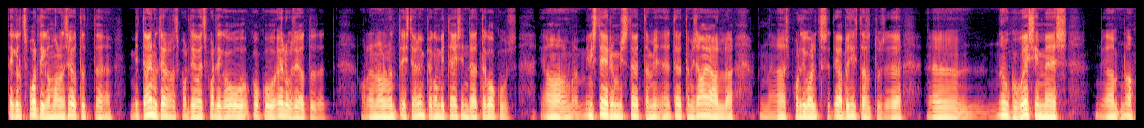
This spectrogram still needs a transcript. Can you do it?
tegelikult spordiga ma olen seotud äh, mitte ainult jalgrattaspordiga, vaid spordiga kogu, kogu elu seotud, et olen olnud Eesti Olümpiakomitee esindajate kogus ja ministeeriumis töötami-, töötamise ajal äh, spordikoolituse teabe sihtasutuse äh, nõukogu esimees ja noh,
